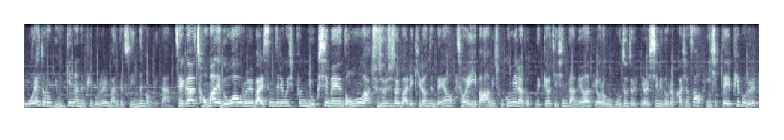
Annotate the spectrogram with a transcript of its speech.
오래도록 윤기 나는 피부를 만들 수 있는 겁니다. 제가 저만의 노하우를 말씀드리고 싶은 욕심에 너무 주절주절 말이 길었는데요. 저의 이 마음이 조금이라도 느껴지신다면 여러분 모두들 열심히 노력하셔서 20대의 피부를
